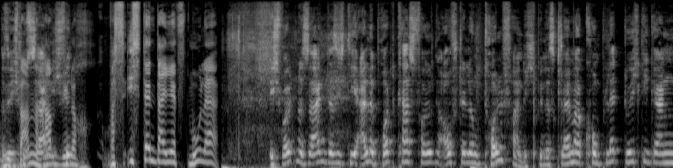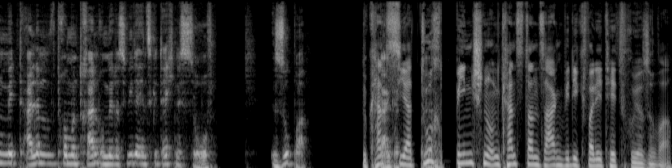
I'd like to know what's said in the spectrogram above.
Also ich dann muss sagen, haben wir noch. Was ist denn da jetzt, Mule? Ich wollte nur sagen, dass ich die alle Podcast-Folgen-Aufstellung toll fand. Ich bin das gleich mal komplett durchgegangen mit allem drum und dran, um mir das wieder ins Gedächtnis zu rufen. Super. Du kannst Danke. ja durchbingen und kannst dann sagen, wie die Qualität früher so war.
